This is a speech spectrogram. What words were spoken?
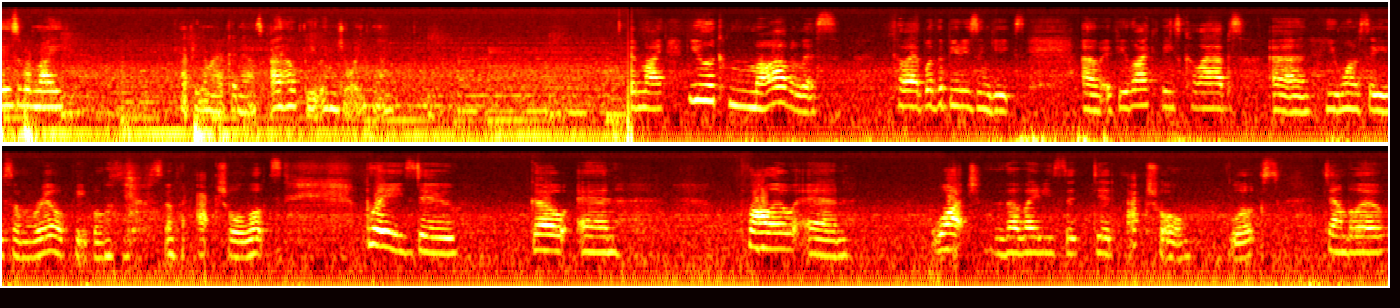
these were my Captain America nails. I hope you enjoyed them. And my You Look Marvelous collab with the Beauties and Geeks. Um, if you like these collabs and you want to see some real people, some actual looks, please do go and follow and watch the ladies that did actual looks down below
